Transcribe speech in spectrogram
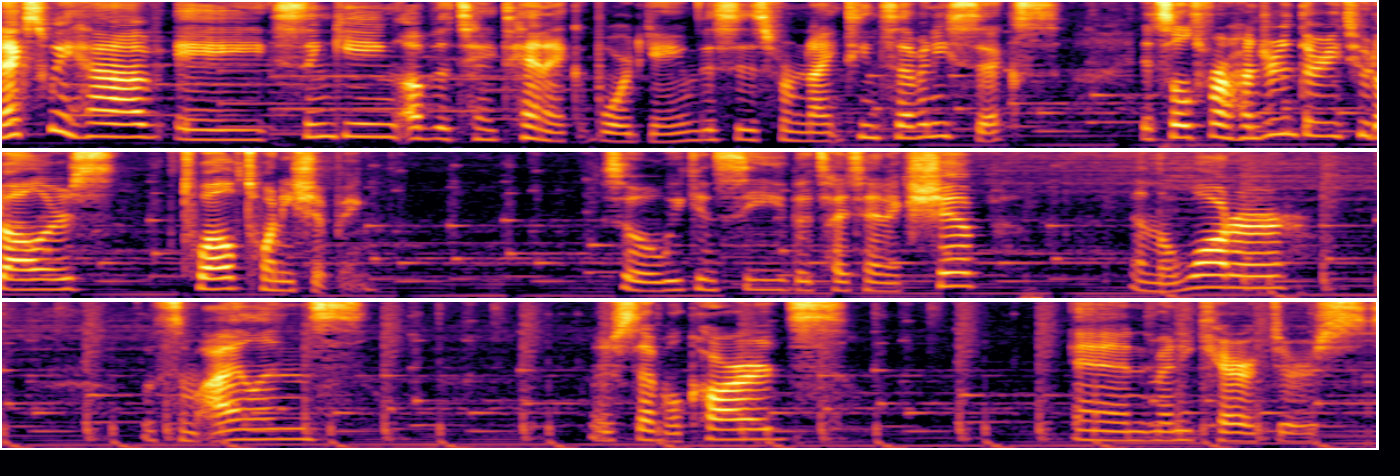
Next we have a Sinking of the Titanic board game. This is from 1976. It sold for $132, $12.20 shipping. So we can see the Titanic ship and the water with some islands. There's several cards and many characters.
